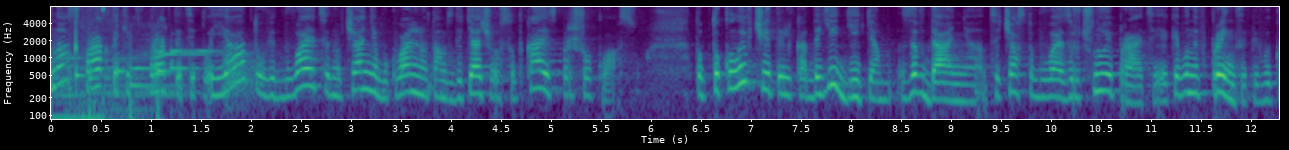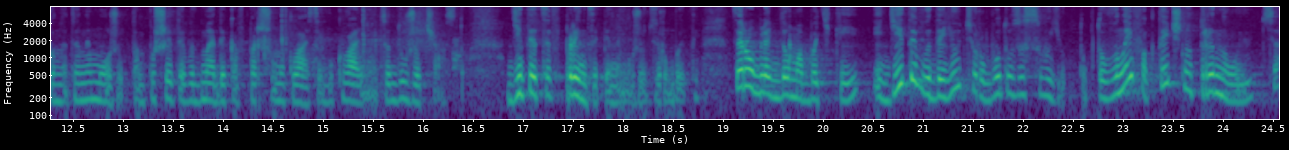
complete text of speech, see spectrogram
нас в практиці, в практиці плагіату відбувається навчання буквально там з дитячого садка і з першого класу. Тобто, коли вчителька дає дітям завдання, це часто буває з ручної праці, яке вони в принципі виконати не можуть, там пошити ведмедика в першому класі, буквально це дуже часто. Діти це в принципі не можуть зробити. Це роблять вдома батьки, і діти видають цю роботу за свою. Тобто вони фактично тренуються.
